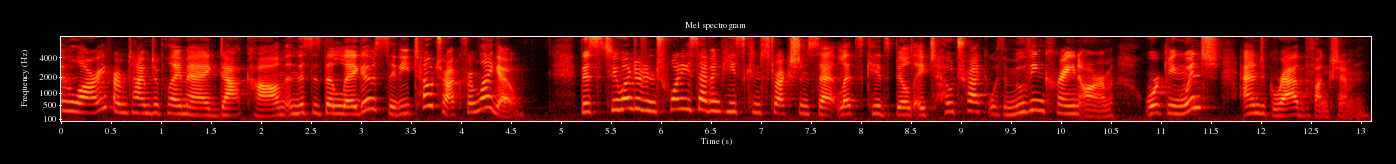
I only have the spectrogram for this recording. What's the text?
I'm Laurie from TimeToPlayMag.com, and this is the Lego City tow truck from Lego. This 227 piece construction set lets kids build a tow truck with a moving crane arm, working winch, and grab function.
